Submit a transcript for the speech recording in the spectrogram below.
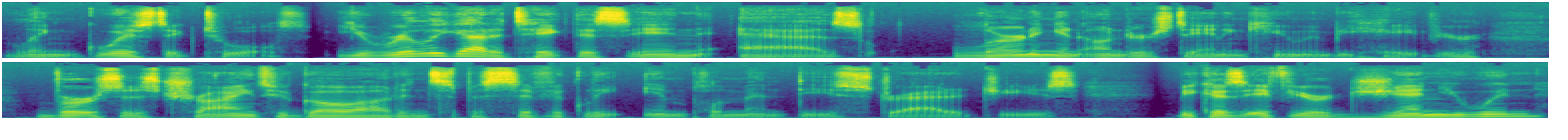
linguistic tools. You really got to take this in as learning and understanding human behavior versus trying to go out and specifically implement these strategies. Because if you're genuine,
